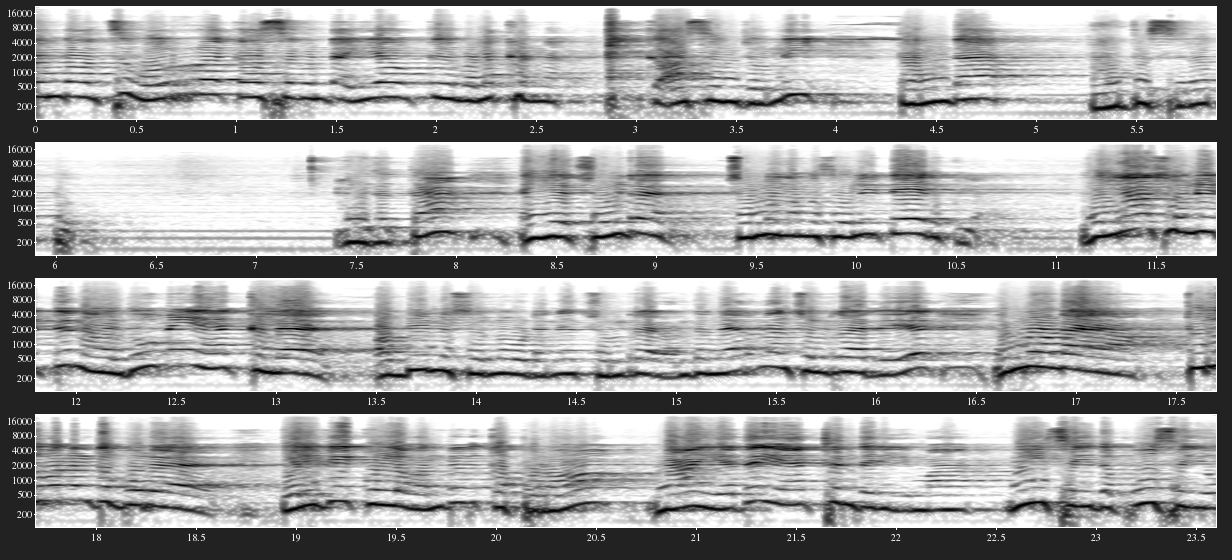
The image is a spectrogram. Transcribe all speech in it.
சம்பாதிச்சு ஒரு ரூபா காசை கொண்டு ஐயாவுக்கு விளக்கண்ண காசுன்னு சொல்லி தந்தா அது சிறப்பு. இதத்தான் ஐயா சொல்றாரு. சொன்ன நம்ம சொல்லிட்டே இருக்கலாம். இதெல்லாம் சொல்லிட்டு நான் எதுவுமே ஏற்கல அப்படின்னு சொன்ன உடனே சொல்றாரு. அந்த நேரம் தான் சொல்றாரு உன்னோட திருவனந்தபுர எல்கைக்குள்ள வந்ததுக்கு அப்புறம் நான் எதை ஏற்றேன் தெரியுமா? நீ செய்த பூசையோ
